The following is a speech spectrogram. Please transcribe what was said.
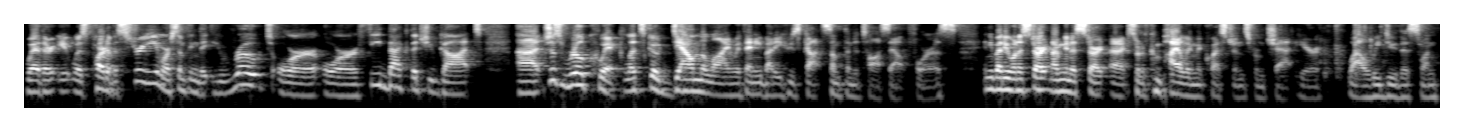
whether it was part of a stream or something that you wrote or or feedback that you got. Uh, just real quick let's go down the line with anybody who's got something to toss out for us. Anybody want to start i'm going to start uh, sort of compiling the questions from chat here while we do this one.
